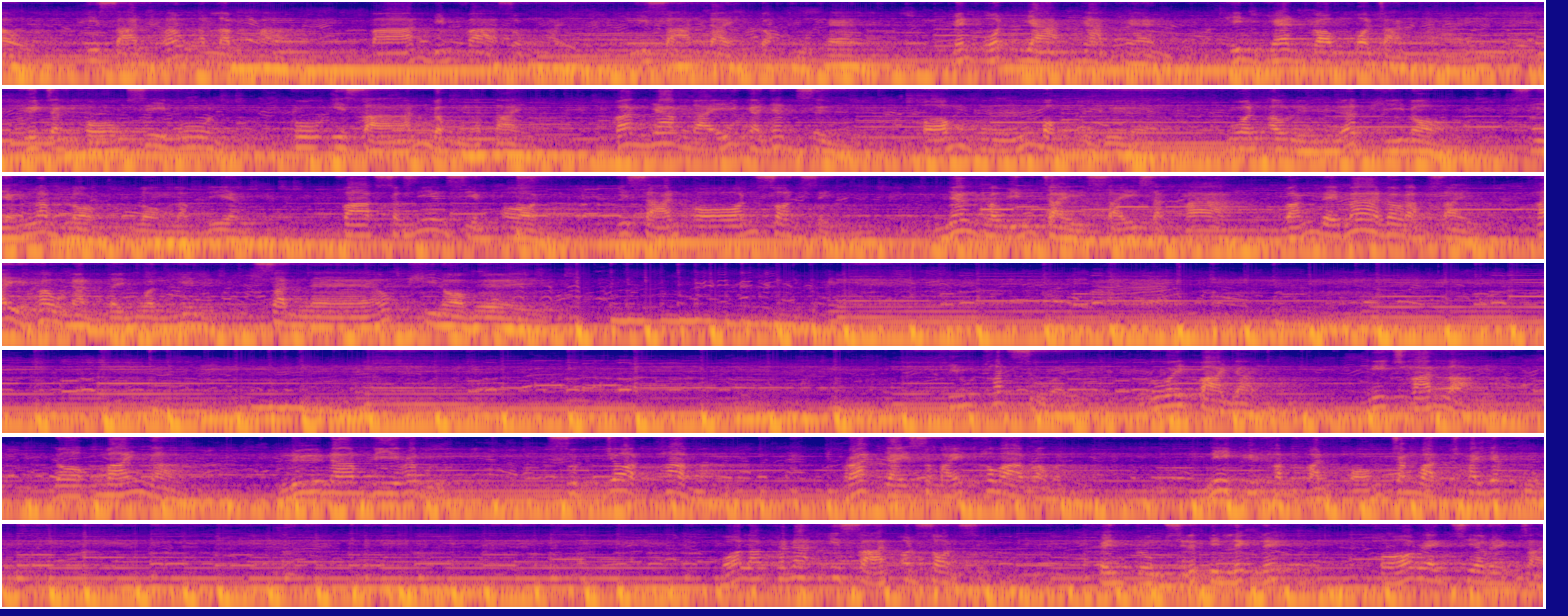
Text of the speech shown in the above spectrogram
าอีสานเฮาอันลำคาปานดินฟ้าทรงไทยอีสานใดดอกหูแคนเป็นอดอยากยากแคนทิ้นแค้นกลอมบ่จางหายคือจังโผงซี่มูนผู้อีสานดอกเหนือไตฟังย่ามใดกะยันซึ่งหอมหูบ่งหูเบื่อมวนเอาเหลือผีนอง เสียงล่ำลองลองลำเลียง ฝากสำเนียงเสียงอ่อน อีสานอ่อนซ่อนสิง ยังทวินใจใสสักผ้าหวังได้มาเรารับใส่ให้เท่านั้นได้มวลยินสั้นแล้วพี่น้องเอ่ยทิวทัศน์สวย รวยป่าใหญ่ มีช้างหลาย ดอกไม้งาม ลือนามวีระบุสุดยอดผ้าไหมพระใหญ่สมัยทวารวดีนี่คือคำฝันของจังหวัดชัยภูมิหมอลำคณะอีสานออนซอนสิเป็นกลุ่มศิลปินเล็กๆ ขอแรงเชียร์แรงใจ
